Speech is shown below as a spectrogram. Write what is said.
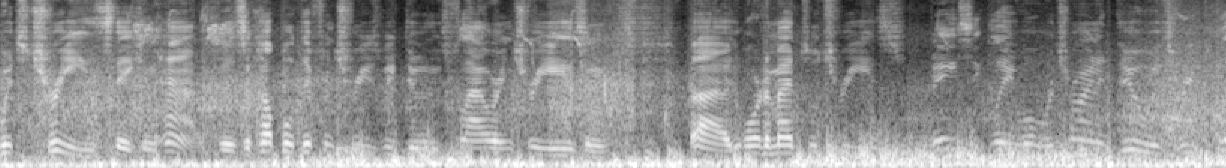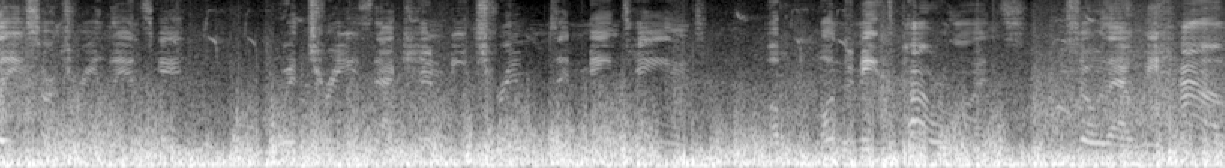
which trees they can have there's a couple different trees we do there's flowering trees and uh, ornamental trees basically what we're trying to do is replace our tree landscape with trees that can be trimmed and maintained underneath the power lines so that we have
